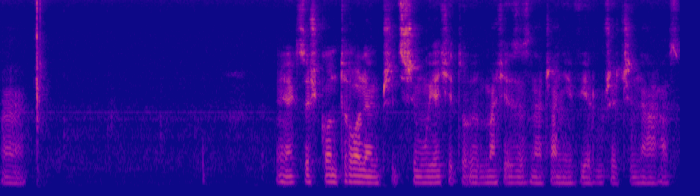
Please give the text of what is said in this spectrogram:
A. Jak coś kontrolem przytrzymujecie, to macie zaznaczanie wielu rzeczy naraz.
